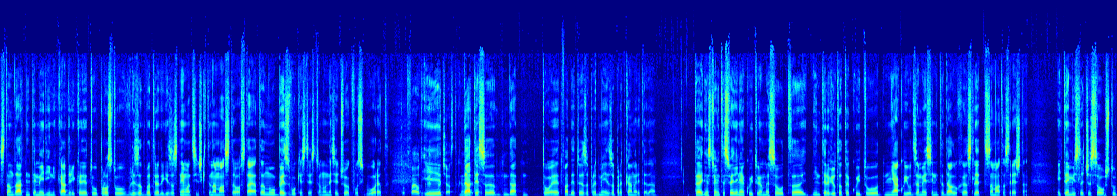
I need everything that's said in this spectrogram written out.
стандартните медийни кадри, където просто влизат вътре да ги заснемат всичките на масата в стаята, но без звук естествено, не се чува какво си говорят. То това е откритата И, част. Така да, те са, да, то е това, дето е за пред, за пред камерите, да. Та единствените сведения, които имаме, са от интервютата, които някои от замесените дадоха след самата среща. И те мисля, че са общо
